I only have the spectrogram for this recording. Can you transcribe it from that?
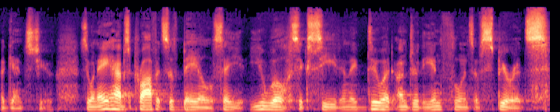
against you. So when Ahab's prophets of Baal say, You will succeed, and they do it under the influence of spirits,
